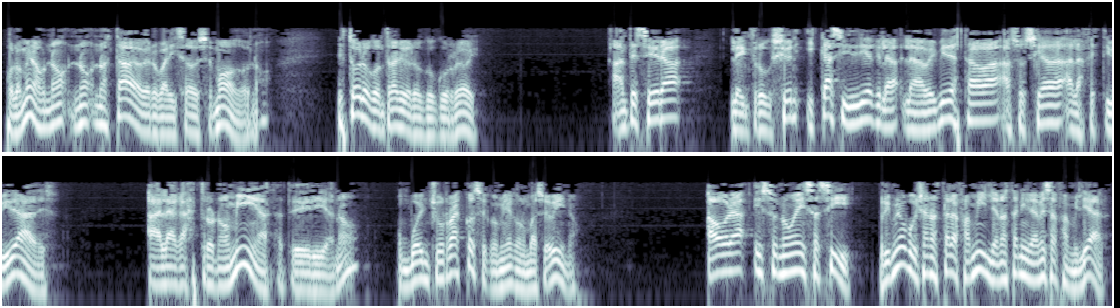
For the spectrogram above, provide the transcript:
Por lo menos no, no, no estaba verbalizado de ese modo, ¿no? Es todo lo contrario de lo que ocurre hoy. Antes era la introducción y casi diría que la bebida estaba asociada a las festividades a la gastronomía, hasta te diría, ¿no? Un buen churrasco se comía con un vaso de vino. Ahora, eso no es así. Primero porque ya no está la familia, no está ni la mesa familiar.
